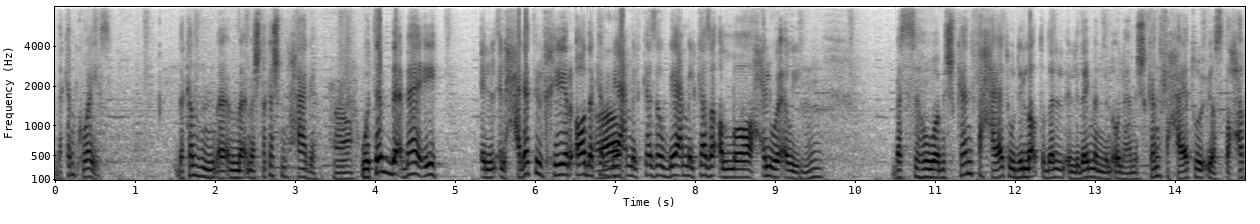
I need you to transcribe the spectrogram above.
ده كان كويس. ده كان ما- اشتكاش من حاجة. آه. وتبدأ بقى إيه؟ الحاجات الخير آه ده كان آه. بيعمل كذا وبيعمل كذا. الله حلو قوي. بس هو مش كان في حياته دي اللقطة ده اللي دايما بنقولها مش كان في حياته يستحق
